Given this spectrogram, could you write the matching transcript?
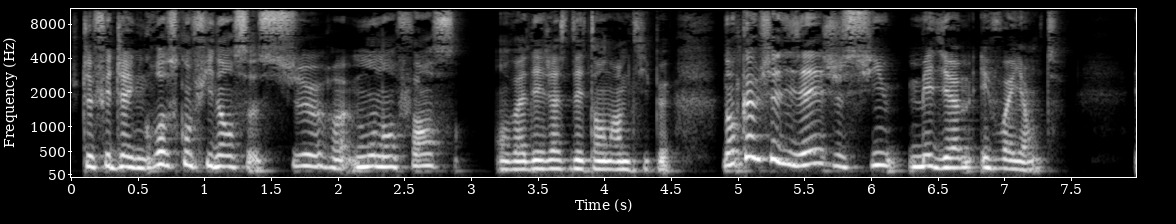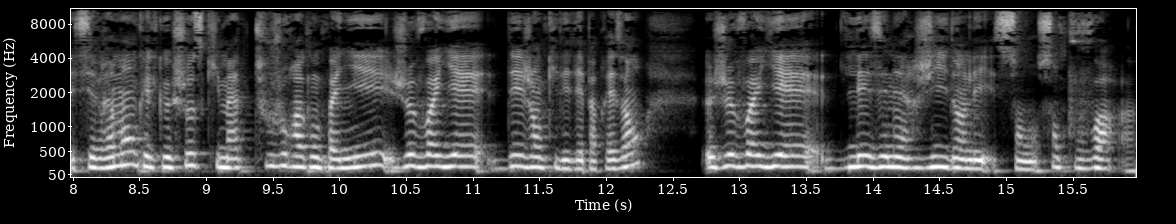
Je te fais déjà une grosse confidence sur mon enfance on va déjà se détendre un petit peu. Donc comme je te disais, je suis médium et voyante. Et c'est vraiment quelque chose qui m'a toujours accompagnée. Je voyais des gens qui n'étaient pas présents. Je voyais les énergies dans les sans, sans pouvoir.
